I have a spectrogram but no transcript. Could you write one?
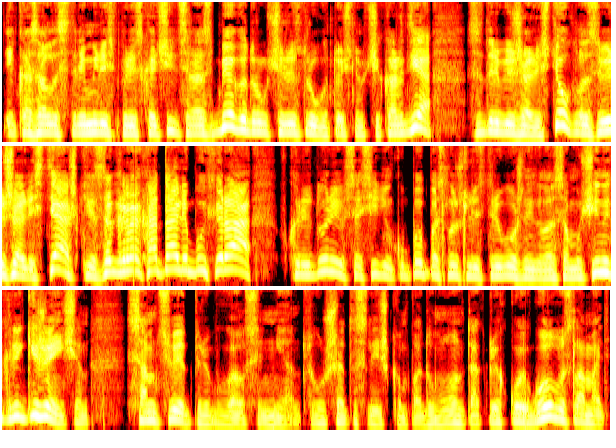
и, казалось, стремились перескочить с разбега друг через друга, точно в чекарде. Задребежали стекла, завизжали стяжки, загрохотали буфера. В коридоре и в соседнем купе послышались тревожные голоса мужчин и крики женщин. Сам цвет перепугался. «Нет, уж это слишком», — подумал он, — «так легко и голову сломать.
